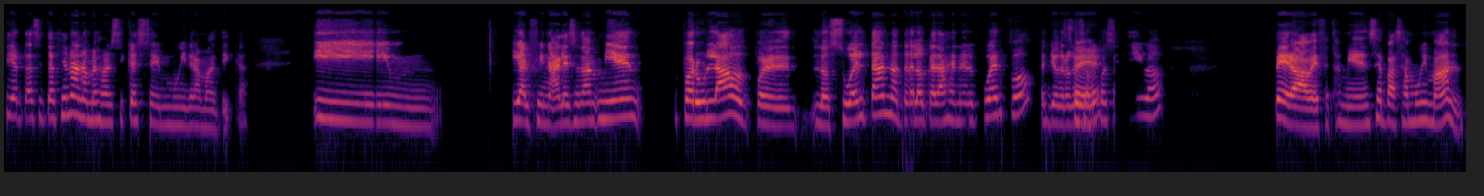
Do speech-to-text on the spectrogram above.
ciertas situaciones a lo mejor sí que soy muy dramática. Y, y al final eso también, por un lado, pues lo sueltas, no te lo quedas en el cuerpo, yo creo que eso es Sí. positivo, pero a veces también se pasa muy mal.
